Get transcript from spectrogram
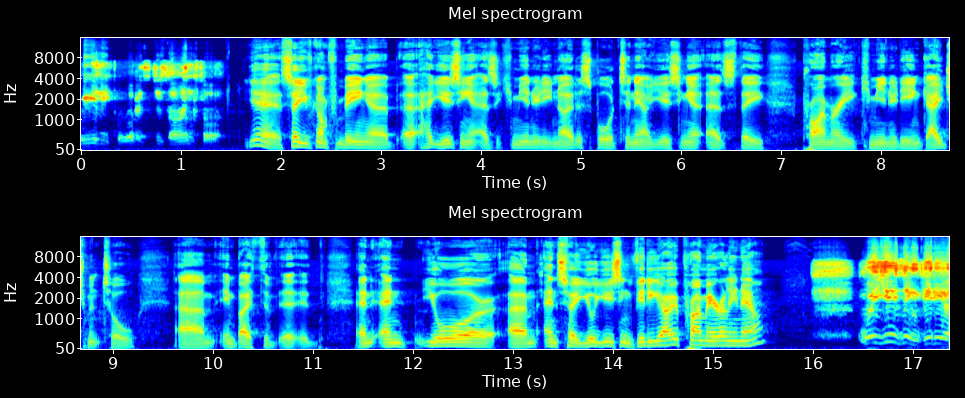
really for what it's designed for. Yeah. So you've gone from being a, a using it as a community notice board to now using it as the primary community engagement tool um, in both the uh, and and your um, and so you're using video primarily now. We're using video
